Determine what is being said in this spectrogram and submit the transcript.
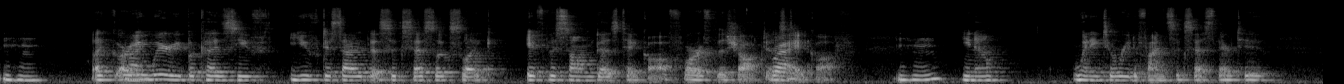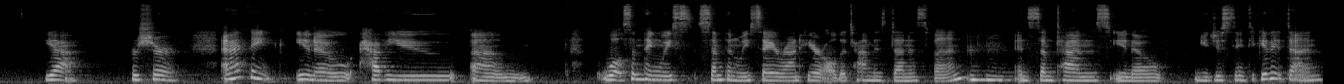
Hmm Like, are you weary because you've you've decided that success looks like if the song does take off or if the shop does Right. take off? hmm You know, we need to redefine success there too. Yeah, for sure. And I think you know, have you? Um, well, something we something we say around here all the time is done is fun, Mm-hmm. and sometimes you know you just need to get it done,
